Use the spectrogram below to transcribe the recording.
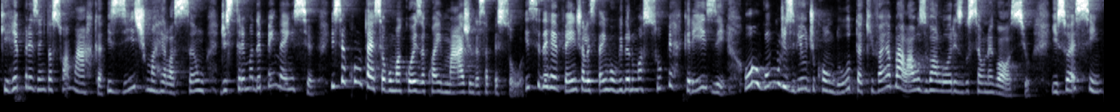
que representa a sua marca. Existe uma relação de extrema dependência. E se acontece alguma coisa com a imagem dessa pessoa? E se de repente ela está envolvida numa super crise ou algum desvio de conduta que vai abalar os valores do seu negócio? Isso é sim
